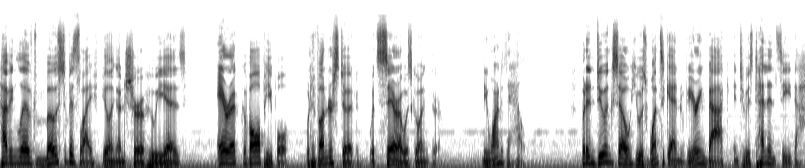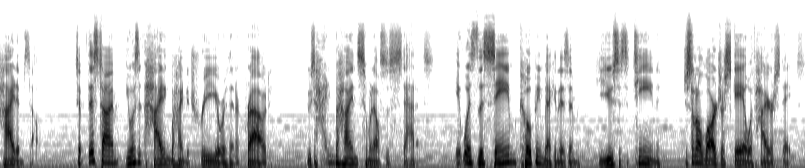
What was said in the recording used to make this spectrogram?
Having lived most of his life feeling unsure of who he is, Eric, of all people, would have understood what Sarah was going through, and he wanted to help. But in doing so, he was once again veering back into his tendency to hide himself. Except this time, he wasn't hiding behind a tree or within a crowd. He was hiding behind someone else's status. It was the same coping mechanism he used as a teen, just on a larger scale with higher stakes.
